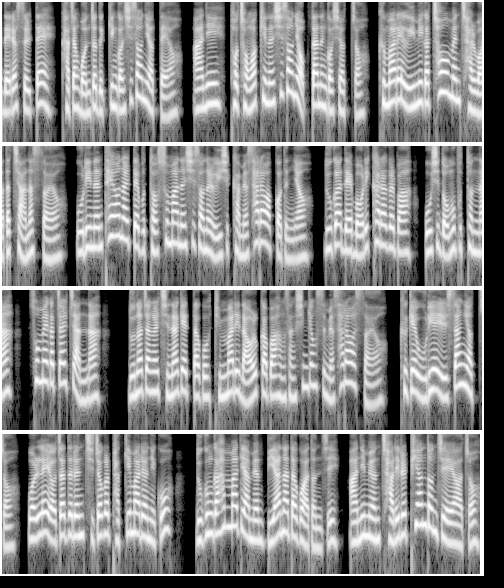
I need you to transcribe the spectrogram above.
내렸을 때 가장 먼저 느낀 건 시선이었대요. 아니, 더 정확히는 시선이 없다는 것이었죠. 그 말의 의미가 처음엔 잘 와닿지 않았어요. 우리는 태어날 때부터 수많은 시선을 의식하며 살아왔거든요. 누가 내 머리카락을 봐, 옷이 너무 붙었나, 소매가 짧지 않나, 눈화장을 진하게 했다고 뒷말이 나올까봐 항상 신경 쓰며 살아왔어요. 그게 우리의 일상이었죠. 원래 여자들은 지적을 받기 마련이고 누군가 한마디 하면 미안하다고 하던지 아니면 자리를 피한던지 해야 하죠.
